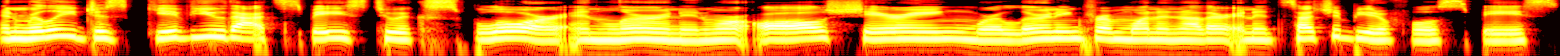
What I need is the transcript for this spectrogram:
and really just give you that space to explore and learn. And we're all sharing, we're learning from one another. And it's such a beautiful space.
